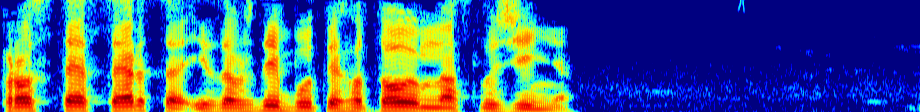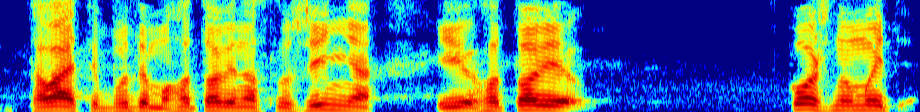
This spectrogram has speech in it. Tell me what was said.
просте серце і завжди бути готовим на служіння. Давайте будемо готові на служіння і готові в кожну мить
